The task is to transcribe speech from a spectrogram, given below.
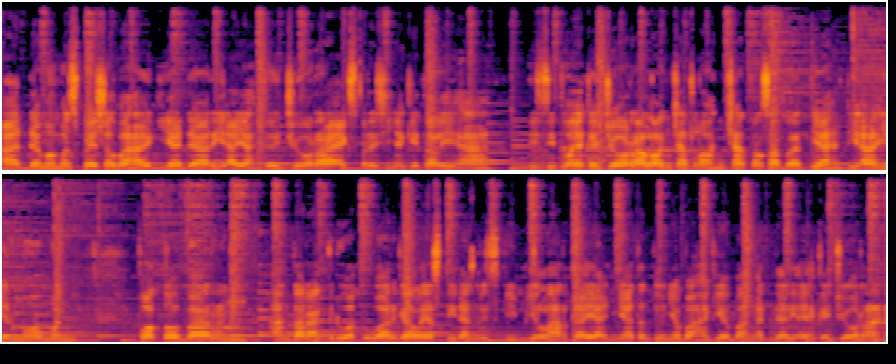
Ada momen spesial bahagia dari Ayah Kejora, ekspresinya kita lihat. Di situ Ayah Kejora loncat-loncat persahabat ya, di akhir momen foto bareng antara kedua keluarga Lesti dan Rizky Bilar. Kayaknya tentunya bahagia banget dari Ayah Kejora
